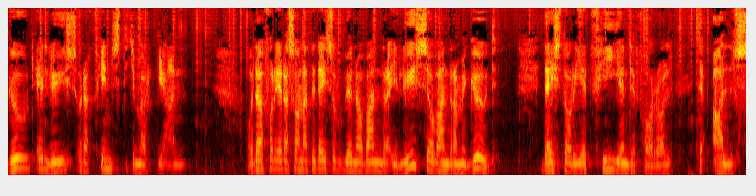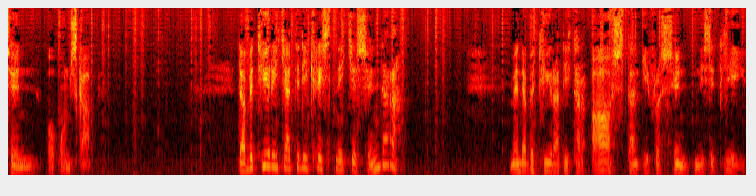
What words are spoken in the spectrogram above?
Gud er lys, og det finst ikke mørke i Han. Og Derfor er det sånn at de som begynner å vandre i lyset og vandre med Gud, de står i et fiendeforhold til all synd og ondskap. Det betyr ikke at de kristne ikke er syndere, men det betyr at de tar avstand ifra synden i sitt liv.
